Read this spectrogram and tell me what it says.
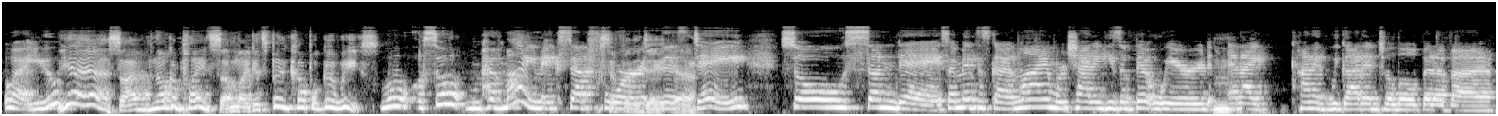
what you? Yeah, yeah. So I have no complaints. I'm like, it's been a couple good weeks. Well, so have mine, except for, Except for date, this yeah. day. So Sunday, so I met this guy online. We're chatting. He's a bit weird, Mm. and I kind of we got into a little bit of a,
